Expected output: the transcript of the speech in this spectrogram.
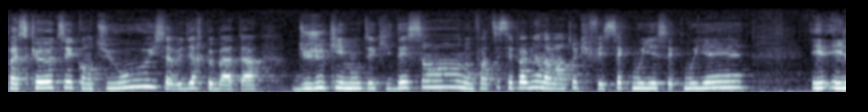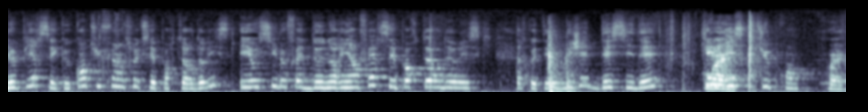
Parce que, tu sais, quand tu houilles, ça veut dire que bah, t'as du jus qui monte et qui descend. Donc, enfin, tu sais, c'est pas bien d'avoir un truc qui fait sec mouillé, sec mouillé. Et, et le pire, c'est que quand tu fais un truc, c'est porteur de risque. Et aussi, le fait de ne rien faire, c'est porteur de risque. C'est-à-dire que tu es obligé de décider quel Ouais. risque tu prends. Ouais.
